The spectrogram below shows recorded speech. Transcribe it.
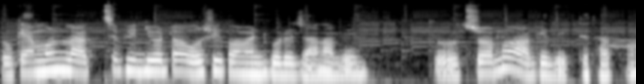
তো কেমন লাগছে ভিডিওটা, অবশ্যই কমেন্ট করে জানাবেন। তো চলো, আগে দেখতে থাকো।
